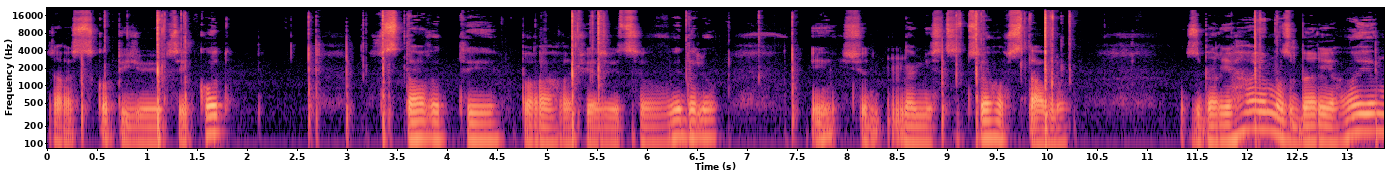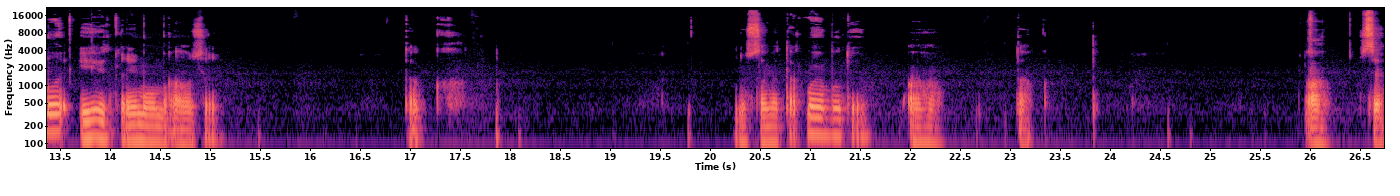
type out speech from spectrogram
Зараз скопіюю цей код. Вставити параграф я звідси видалю. І сюди на місце цього вставлю. Зберігаємо, зберігаємо і відкриємо у браузері. Так. Ну, саме так має бути. Ага. Так. А, все.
